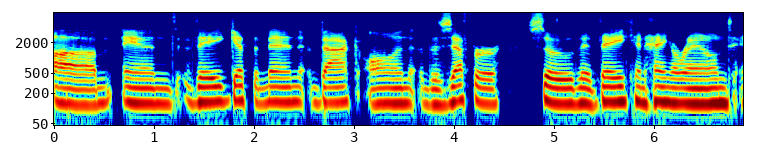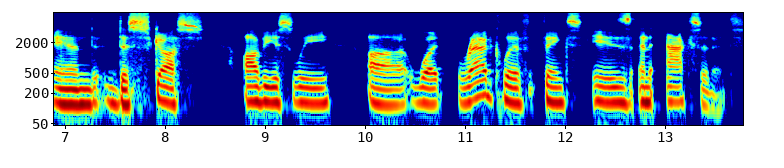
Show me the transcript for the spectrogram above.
um, and they get the men back on the Zephyr so that they can hang around and discuss, obviously, uh, what Radcliffe thinks is an accident.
